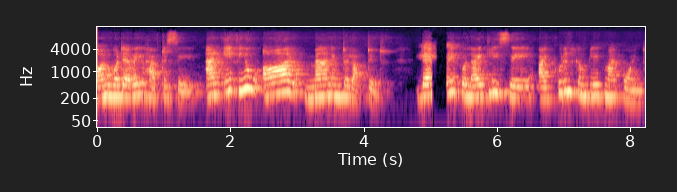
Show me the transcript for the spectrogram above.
on whatever you have to say. And if you are man interrupted, then very politely say, I couldn't complete my point.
